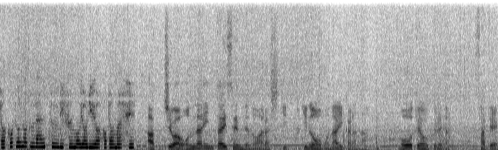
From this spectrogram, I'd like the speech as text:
どこぞのグランツーリスモよりよほどまし。あっちはオンライン対戦での嵐キック機能もないからな。もう手遅れだ。さて、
